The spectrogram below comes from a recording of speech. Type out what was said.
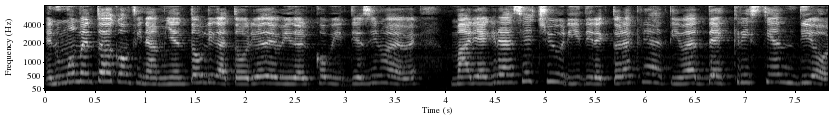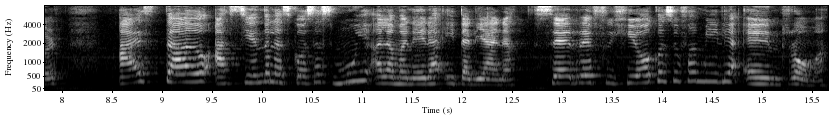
En un momento de confinamiento obligatorio debido al COVID-19, María Gracia Churi, directora creativa de Christian Dior, ha estado haciendo las cosas muy a la manera italiana. Se refugió con su familia en Roma,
